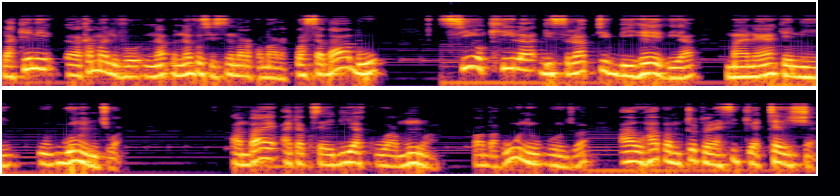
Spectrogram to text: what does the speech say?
Lakini uh, kama ninavyosisitiza mara kwa mara, kwa sababu sio kila disruptive behavior maana yake ni ugonjwa ambaye atakusaidia kuamua kwamba huu ni ugonjwa au hapa mtoto anasikia attention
